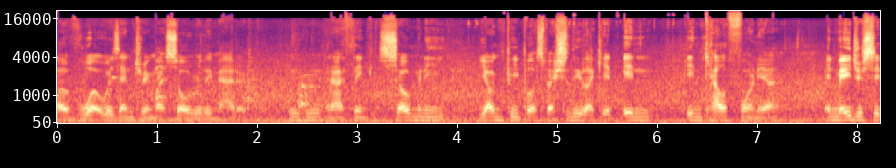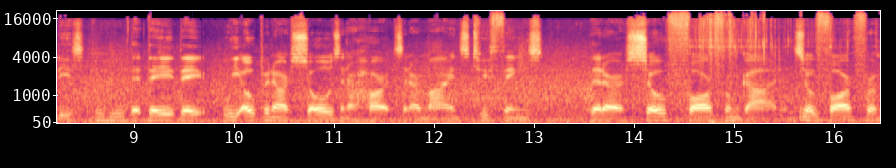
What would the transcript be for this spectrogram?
of what was entering my soul really mattered. Mm-hmm. And I think so many young people, especially like in in, in California, in major cities, mm-hmm. that they, they we open our souls and our hearts and our minds to things that are so far from God and so mm. far from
